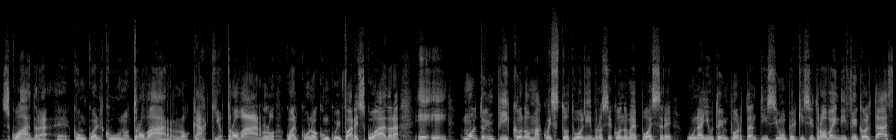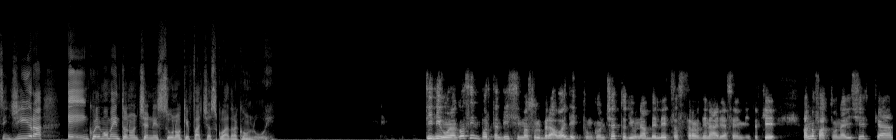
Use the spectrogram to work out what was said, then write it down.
squadra eh, con qualcuno, trovarlo, cacchio, trovarlo, qualcuno con cui fare squadra. E, e molto in piccolo, ma questo tuo libro secondo me può essere un aiuto importantissimo per chi si trova in difficoltà, si gira e in quel momento non c'è nessuno che faccia squadra con lui. Ti dico una cosa importantissima sul bravo, hai detto un concetto di una bellezza straordinaria, Sammy, perché hanno fatto una ricerca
